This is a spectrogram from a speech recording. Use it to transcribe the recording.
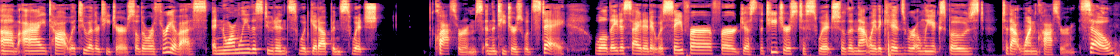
um, I taught with two other teachers. So there were three of us. And normally the students would get up and switch classrooms and the teachers would stay. Well, they decided it was safer for just the teachers to switch. So then that way the kids were only exposed to that one classroom. So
